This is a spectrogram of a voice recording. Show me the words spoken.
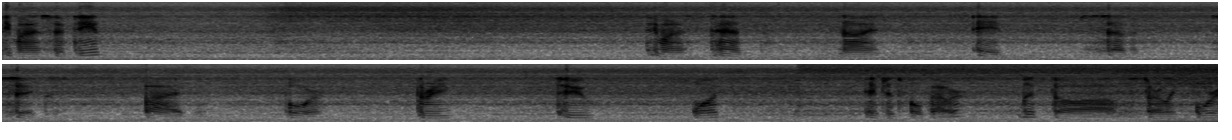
T minus 15. Minus 10, 9, 8, 7, 6, 5, 4, 3, 2, 1. Engines full power. Lift off. Starlink 48.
